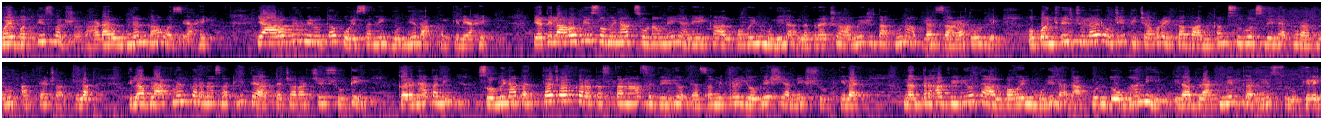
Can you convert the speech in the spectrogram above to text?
वय बत्तीस वर्ष राहणार उंडणगाव असे आहे. या आरोपींविरुद्ध पोलिसांनी गुन्हे दाखल केले आहेत. यातील आरोपी सोमनाथ सोनवणे याने एका अल्पवयीन मुलीला लग्नाचे आमिष दाखवून आपल्या जाळ्यात ओढले व पंचवीस जुलै रोजी तिच्यावर एका बांधकाम सुरू असलेल्या घरात नेऊन अत्याचार केला. तिला ब्लॅकमेल करण्यासाठी त्या अत्याचाराचे शूटिंग करण्यात आली. सोमीनाथ अत्याचार करत असतानाच व्हिडिओ त्याचा मित्र योगेश यांनी शूट केलाय. नंतर हा व्हिडिओ त्या अल्पवयीन मुलीला दाखवून दोघांनी तिला ब्लॅकमेल करणे सुरू केले.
